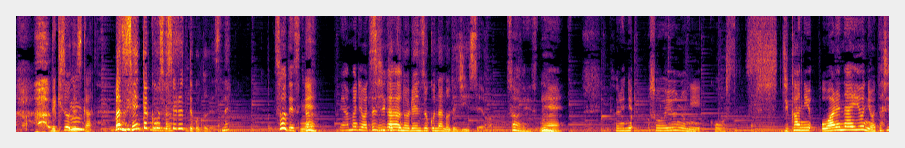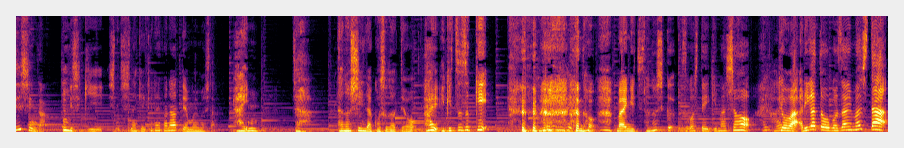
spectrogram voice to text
できそうですか、うん、まず選択をさせるってことですね。そうですね。うん、であまり私が。選択の連続なので人生は。そうですね。うん、それに、そういうのに、こう、時間に追われないように私自身が意識し,、なきゃいけないかなって思いました。はい。じゃあ、楽しんだ子育てを、はい。引き続き、あの、毎日楽しく過ごしていきましょう。はい、今日はありがとうございました。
